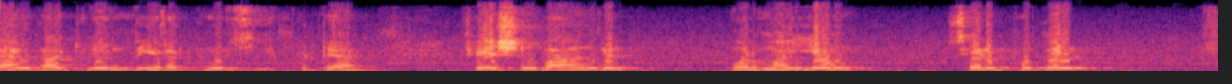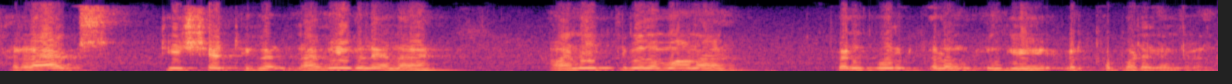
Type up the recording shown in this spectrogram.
பேங்காக்கிலிருந்து இறக்குமதி செய்யப்பட்ட ஃபேஷன் பாகங்கள் ஒரு மையம் செருப்புகள் ஃப்ராக்ஸ் டிஷர்ட்டுகள் நகைகள் என அனைத்து விதமான பெண் பொருட்களும் இங்கு விற்கப்படுகின்றன.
